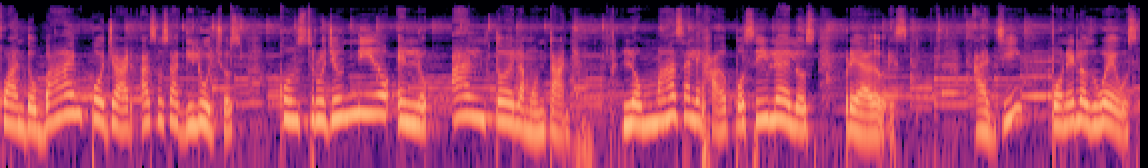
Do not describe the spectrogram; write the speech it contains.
Cuando va a empollar a sus aguiluchos, construye un nido en lo alto de la montaña, lo más alejado posible de los predadores. Allí pone los huevos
